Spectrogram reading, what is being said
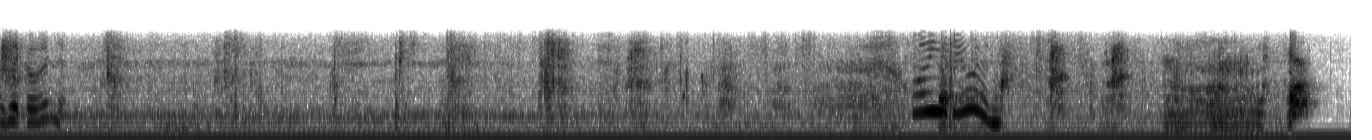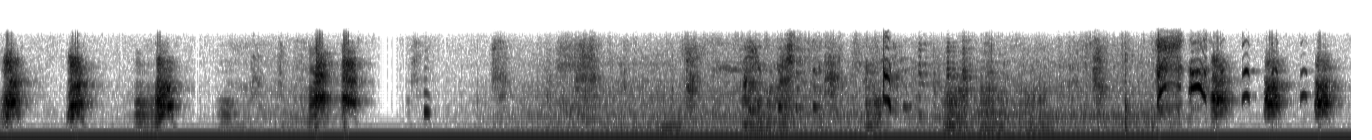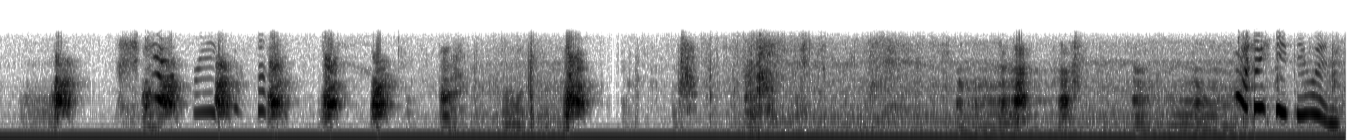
Is it going? What are you doing? What are you doing?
